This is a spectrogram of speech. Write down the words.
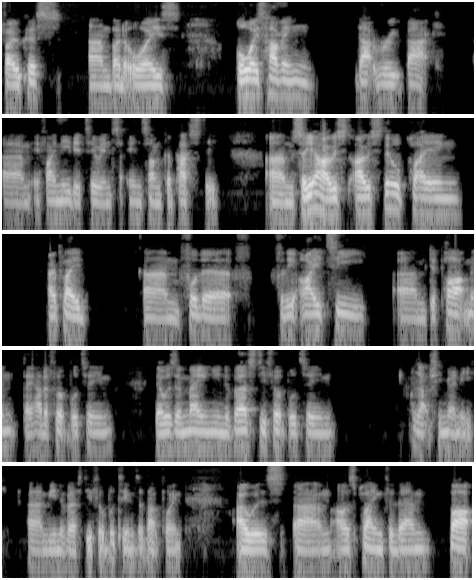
focus, um, but always, always having that route back um, if I needed to in in some capacity. Um, so yeah, I was I was still playing. I played um, for the for the IT department. They had a football team. There was a main university football team, was actually many um, university football teams at that point. I was um, I was playing for them, but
